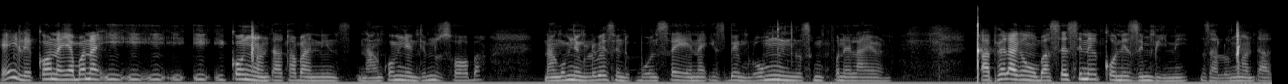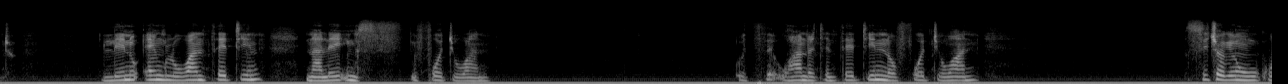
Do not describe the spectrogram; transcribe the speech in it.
heyi le kona iyabona ikonxantathu abaninzi. Nanko omnye ndimzoba nanko omnye ngulo besendikubonise yena izibe ngulo omncinci simfunela yona qaphela ke ngoba sesineekona ezimbini zalo nxantathu. Lena u-one 113 nale i-41 u-113 no-41 sitsho ke ngoku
